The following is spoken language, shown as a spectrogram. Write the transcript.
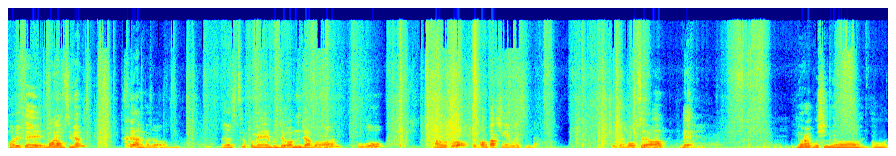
버릴 때 뭐 하나 없으면 큰일 나는 거죠. 자, 이런 스티로폼에 문제가 없는지 한번 보고 바로 또 언박싱 해보겠습니다. 일단 뭐 없어요. 네. 열어보시면 어,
